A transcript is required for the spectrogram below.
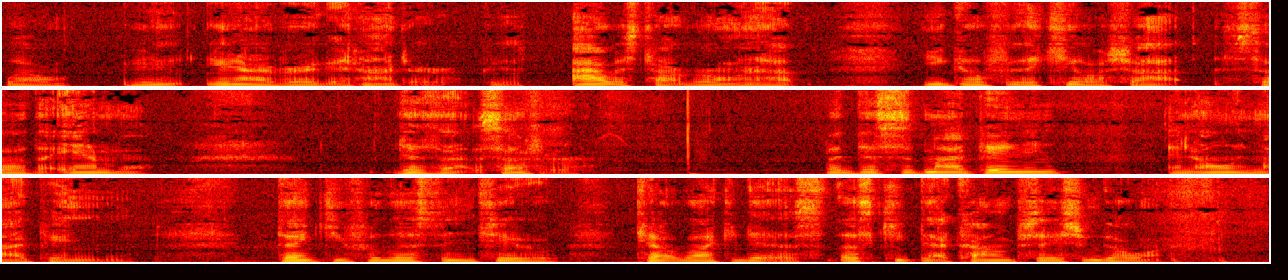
well, you're not a very good hunter. Because I was taught growing up, you go for the kill shot so the animal does not suffer. But this is my opinion, and only my opinion. Thank you for listening to Tell It Like It Is. Let's keep that conversation going.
